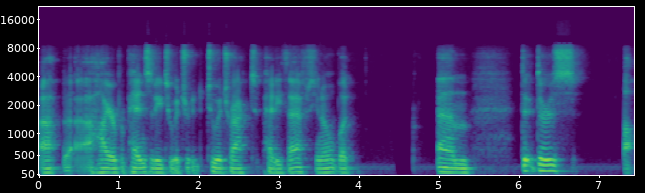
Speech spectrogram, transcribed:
a, a higher propensity to to attract petty theft you know but um th- there's uh,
